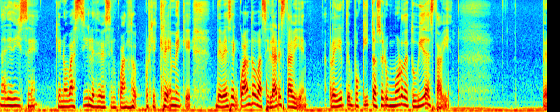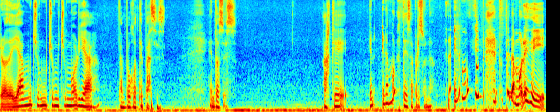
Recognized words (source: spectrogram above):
Nadie dice que no vaciles de vez en cuando, porque créeme que de vez en cuando vacilar está bien. Reírte un poquito, hacer humor de tu vida está bien. Pero de ya mucho, mucho, mucho humor ya tampoco te pases. Entonces, haz que enamórate de esa persona. no te enamores de,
